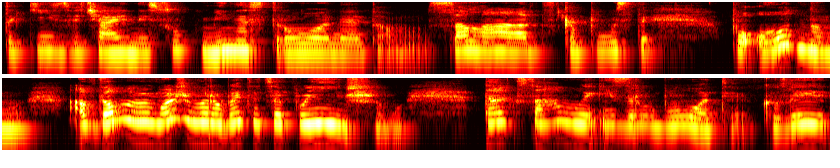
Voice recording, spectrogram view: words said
такий звичайний суп мінестроне, там, салат з капусти по одному, а вдома ми можемо робити це по-іншому. Так само і з роботи. Коли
